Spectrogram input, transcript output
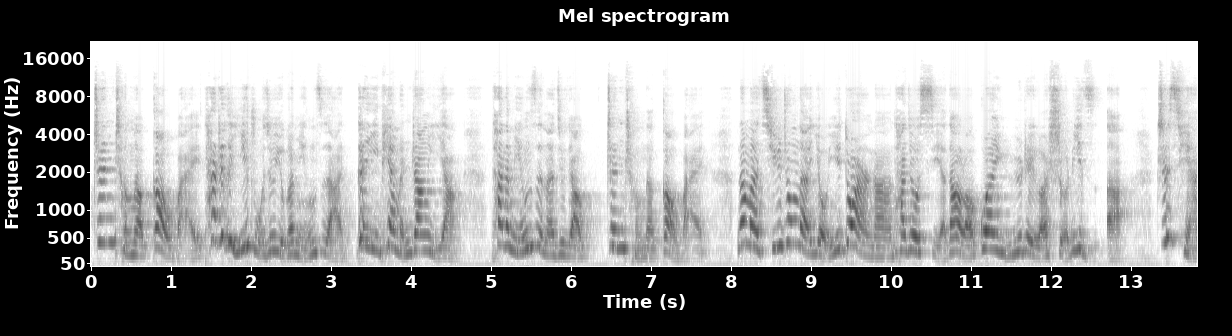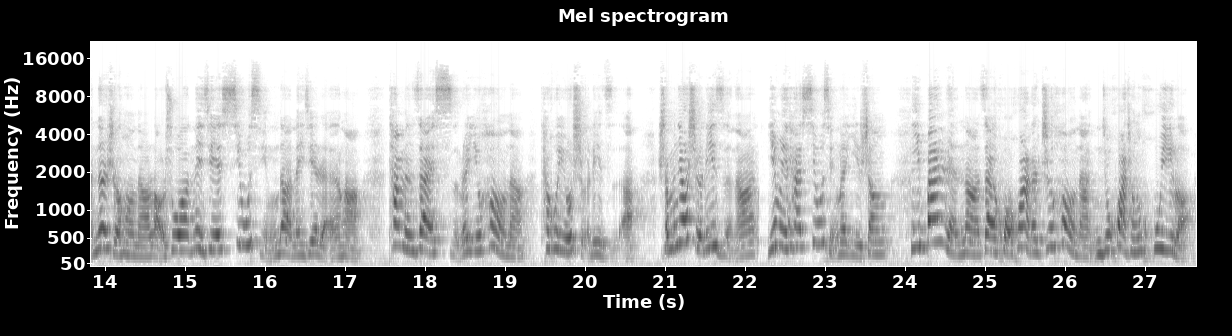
真诚的告白。他这个遗嘱就有个名字啊，跟一篇文章一样。他的名字呢就叫真诚的告白。那么其中呢有一段呢，他就写到了关于这个舍利子。之前的时候呢，老说那些修行的那些人哈，他们在死了以后呢，他会有舍利子。什么叫舍利子呢？因为他修行了一生。一般人呢，在火化了之后呢，你就化成灰了。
